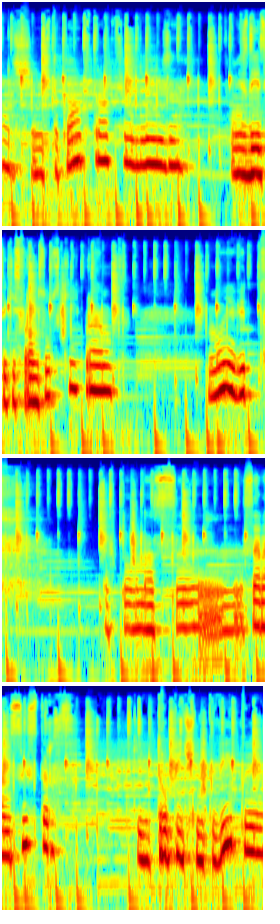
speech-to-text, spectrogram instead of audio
Ось ще ось така абстракція блузи. Мені здається, якийсь французький бренд. Ну і від це хто у нас е, Seven Sisters. Такі тропічні квіти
